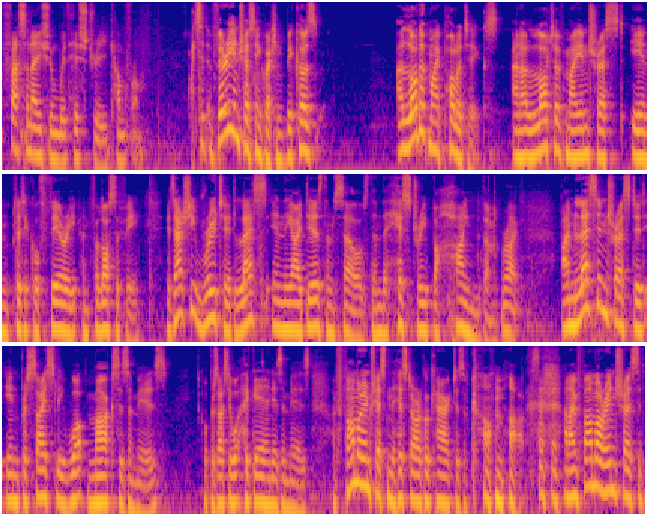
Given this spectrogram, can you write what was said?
fascination with history come from? It's a very interesting question because a lot of my politics and a lot of my interest in political theory and philosophy is actually rooted less in the ideas themselves than the history behind them. Right. I'm less interested in precisely what Marxism is or precisely what Hegelianism is. I'm far more interested in the historical characters of Karl Marx. and I'm far more interested.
